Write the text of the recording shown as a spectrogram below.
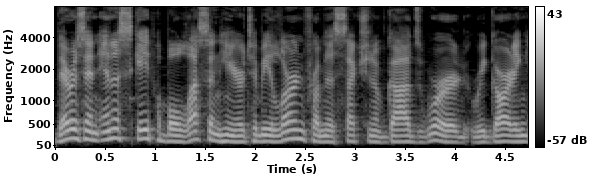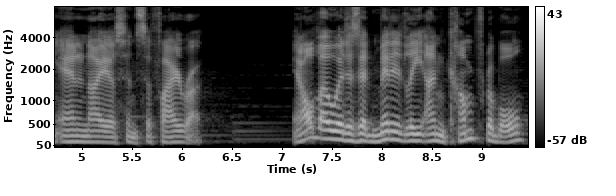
There is an inescapable lesson here to be learned from this section of God's Word regarding Ananias and Sapphira. And although it is admittedly uncomfortable,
